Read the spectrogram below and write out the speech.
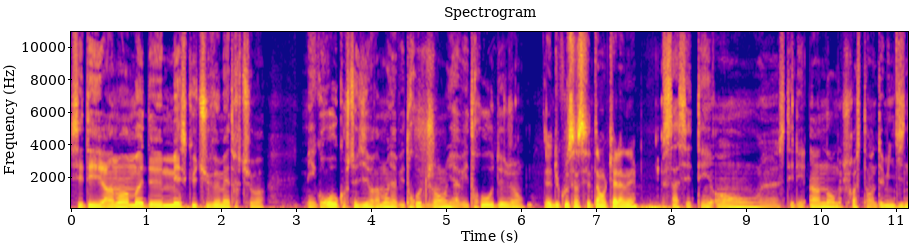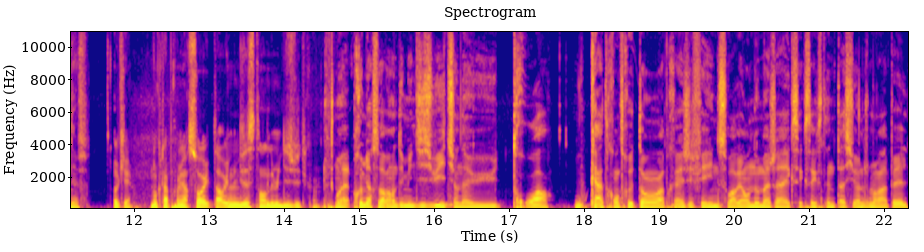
C'était vraiment en mode euh, mets ce que tu veux mettre, tu vois. Mais gros, quand je te dis vraiment, il y avait trop de gens, il y avait trop de gens. Et du coup, ça, c'était en quelle année? Ça, c'était en. euh, c'était les 1 an, donc je crois que c'était en 2019. Ok. Donc la première soirée que tu as organisée, c'était en 2018. Quoi. Ouais, première soirée en 2018, il y en a eu 3 ou 4 entre temps. Après, j'ai fait une soirée en hommage à XXX Tentation, je me rappelle.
